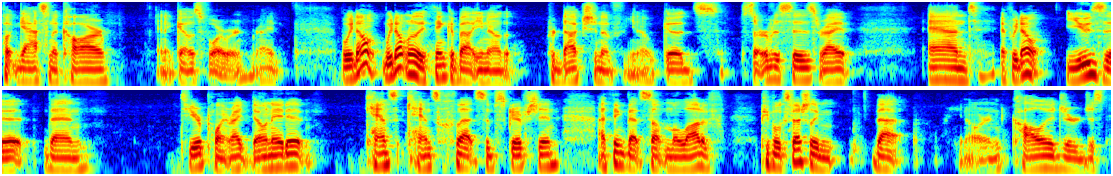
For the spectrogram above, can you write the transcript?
put gas in a car and it goes forward, right? But we don't we don't really think about, you know, the production of you know goods services right and if we don't use it then to your point right donate it cancel cancel that subscription i think that's something a lot of people especially that you know are in college or just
